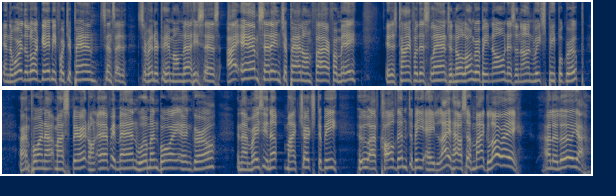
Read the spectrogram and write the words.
And the word the Lord gave me for Japan, since I surrendered to Him on that, He says, I am setting Japan on fire for me. It is time for this land to no longer be known as an unreached people group. I'm pouring out my spirit on every man, woman, boy, and girl, and I'm raising up my church to be who I've called them to be a lighthouse of my glory. Hallelujah.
